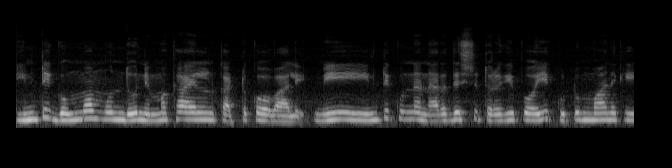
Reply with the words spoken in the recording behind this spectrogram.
ఇంటి గుమ్మం ముందు నిమ్మకాయలను కట్టుకోవాలి. మీ ఇంటికున్న నరదిష్టి తొలగిపోయి కుటుంబానికి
